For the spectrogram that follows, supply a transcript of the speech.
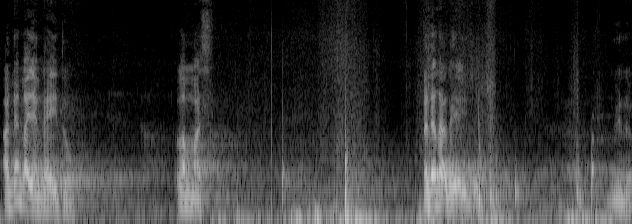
Ada nggak yang kayak itu? Lemas. Ada nggak kayak itu? Gitu.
